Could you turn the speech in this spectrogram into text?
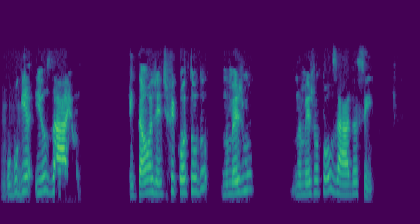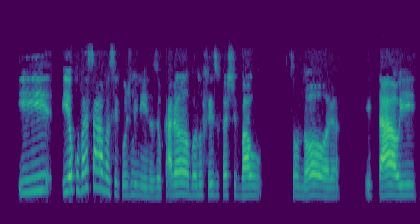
Uhum. O Buguinha e o Zion. Então a gente ficou tudo no mesmo na mesma pousada, assim. E, e eu conversava assim com os meninos. Eu, caramba, eu não fiz o festival Sonora e tal. E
